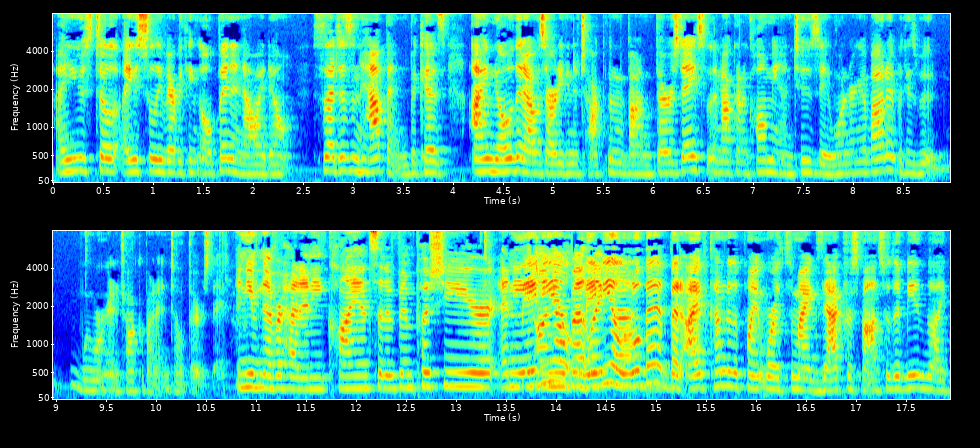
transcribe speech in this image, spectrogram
I used to I used to leave everything open, and now I don't. So that doesn't happen because I know that I was already going to talk to them about it on Thursday. So they're not going to call me on Tuesday wondering about it because we we weren't going to talk about it until Thursday. And you've never had any clients that have been pushy or any on maybe your a, butt maybe like a little bit, but I've come to the point where it's my exact response would be like,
